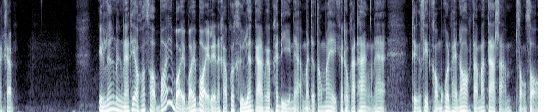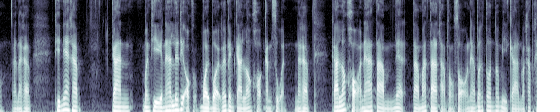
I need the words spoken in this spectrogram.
นะครับ อีกเรื่องหนึ่งนะที่ออกข้อสอบบ่อยๆบ่อยๆเลยนะครับ ก็คือเรื่องการบังคับคดีเนี่ยมันจะต้องไม่กระทบกระทั่งนะฮะถึงสิทธิ์ของบุคคลภายนอกตามมาตรา 322นะครับ ทีนี้ครับ การบางทีนะฮะเรื่องที่ออกบ่อยๆ ก็เป็นการร้องขอกันส่วนนะครับ การร้องขอนะฮะตามเนี่ยตามมาตรา 322เนี่ยเบื้องต้นต้องมีการบังคับค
